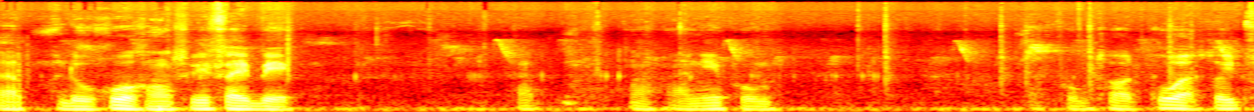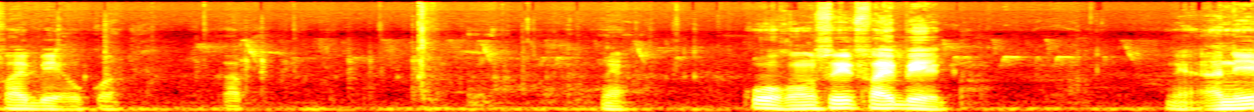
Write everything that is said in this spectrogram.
ครับมาดูขั้วของสวิตช์ไฟเบรกครับอันนี้ผม ผมถอดขั้วสวิตช์ไฟเบรกออกก่อนครับเนี่ยขั้วของสวิตช์ไฟเบรกเนี่ยอันนี้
